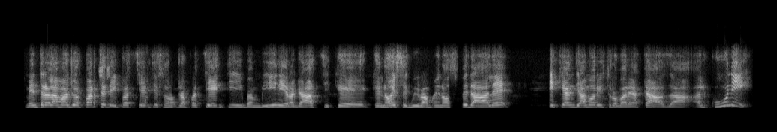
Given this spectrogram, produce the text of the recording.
mentre la maggior parte dei pazienti sono già pazienti bambini, ragazzi che, che noi seguivamo in ospedale e che andiamo a ritrovare a casa. Alcuni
